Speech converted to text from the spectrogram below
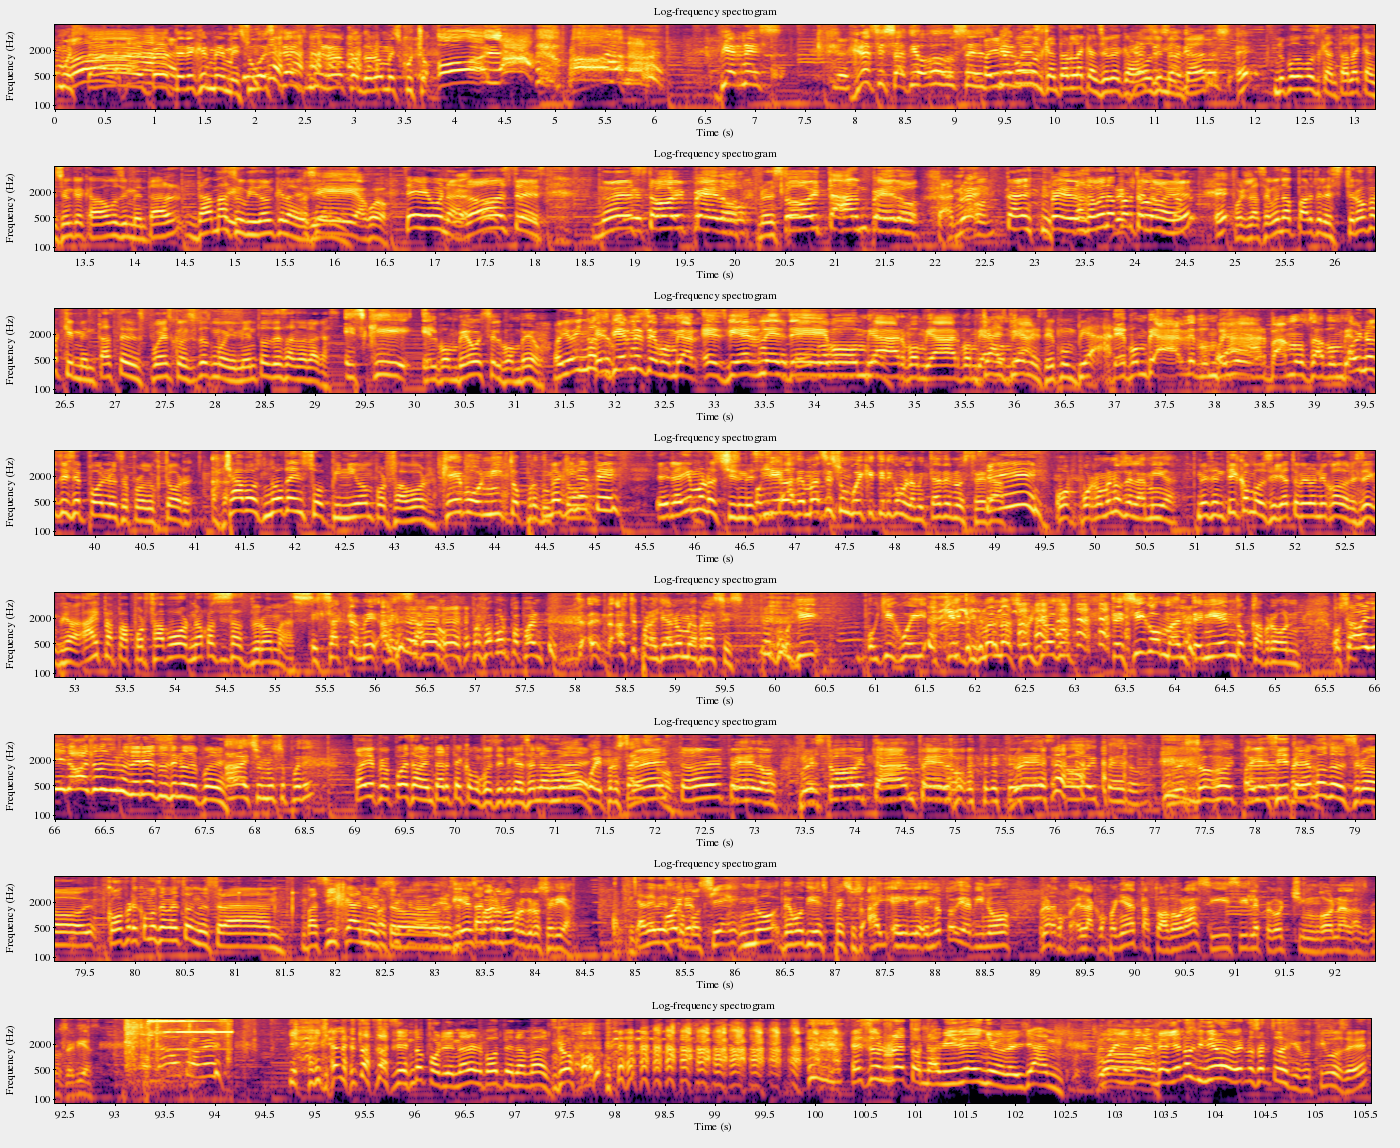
¿cómo están? Espérate, déjenme, me subo. Es que es muy raro cuando no me escucho. ¡Hola! ¡Hola! Viernes. Gracias a Dios es Oye, ¿no viernes. podemos cantar la canción que acabamos Gracias de a inventar? Dios, ¿eh? No podemos cantar la canción que acabamos de inventar. Da más Sí. subidón que la de Sí, viernes. a huevo. Sí, una, Eh, dos, dos, tres. No estoy pedo, no estoy tan pedo. Tan, No tan, es- pedo, La segunda no parte no, ¿eh? ¿eh? Pues la segunda parte, la estrofa que inventaste después con ciertos movimientos de esa no la hagas. Es que el bombeo es el bombeo. Oye, hoy no es se- viernes de bombear. Es viernes de bombear, bombear, bombear. Ya es bombear. viernes de bombear. De bombear, de bombear. Oye, Vamos a bombear. Hoy nos dice Paul, nuestro productor. Chavos, no den su opinión, por favor. Qué bonito productor. Imagínate, eh, leímos los chismecitos. Oye, además es un güey que tiene como la mitad de nuestra Sí. edad. O por lo menos de la mía. Me sentí como si ya tuviera un hijo adolescente. dijera, Ay, papá, por favor, no hagas esas bromas. Exactamente, ah, exacto. Por favor, papá, hazte para allá, no me abraces. Oye, oye, güey, aquí el que manda soy yo, dude. Te sigo manteniendo, cabrón. O sea, Oye, no, eso es grosería, eso sí no se puede. ah, ¿eso no se puede? Oye, pero puedes aventarte como justificación la rueda. No, de, güey, pero está no esto. estoy pedo, no estoy tan pedo. No estoy pedo, no estoy tan Oye, sí, pedo. tenemos nuestro cofre, ¿cómo se llama esto? Nuestra vasija, nuestro Vasija de 10 receptáculo. baros por grosería. Ya debes Hoy como de- 100. No, debo 10 pesos. Ay, el, el otro día vino una compa- la compañía tatuadora, sí, sí, le pegó chingón a las groserías. ¡Ya otra vez! Ya, lo estás haciendo por llenar el bote nada más. No, Es un reto navideño de Jan. Voy a llenar. Mira, ya nos vinieron a ver los altos ejecutivos, ¿eh?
